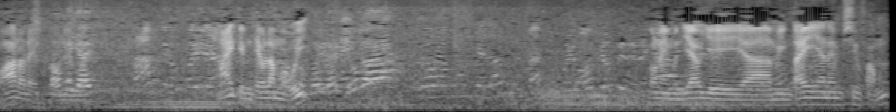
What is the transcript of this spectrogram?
Quá là đẹp con này máy kèm theo 5 mũi. Con này mình giao về à, miền Tây nha anh em siêu phẩm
